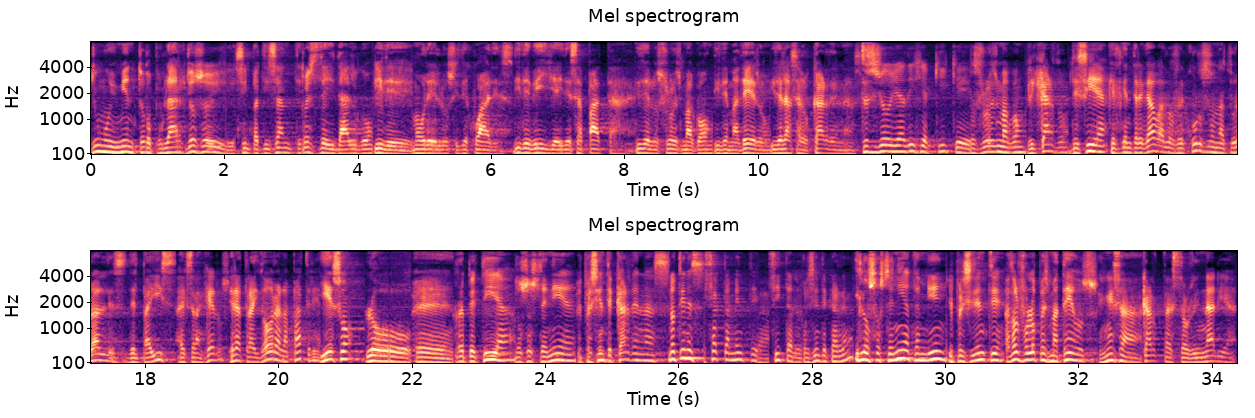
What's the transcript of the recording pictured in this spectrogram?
de un movimiento popular. Yo soy simpatizante pues de Hidalgo y de Morelos y de Juárez y de Villa y de Zapata y de los Flores Magón y de Madero y de Lázaro Cárdenas. Entonces yo ya dije aquí que los Flores Magón, Ricardo decía que el que entregaba los recursos naturales del país a extranjeros era traidor a la patria y eso lo eh, repetía, lo sostenía el presidente Cárdenas. ¿No tienes exactamente la cita del presidente Cárdenas? Y lo sostenía también el presidente Adolfo López Mateos en esa carta extraordinaria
